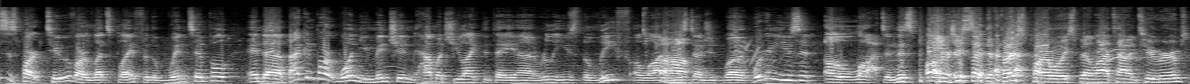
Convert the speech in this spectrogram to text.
this is part two of our Let's Play for the Wind Temple. And uh, back in part one, you mentioned how much you like that they uh, really use the leaf a lot in Uh-huh. this dungeon. Well, we're going to use it a lot in this part. And just like the first part where we spent a lot of time in two rooms,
